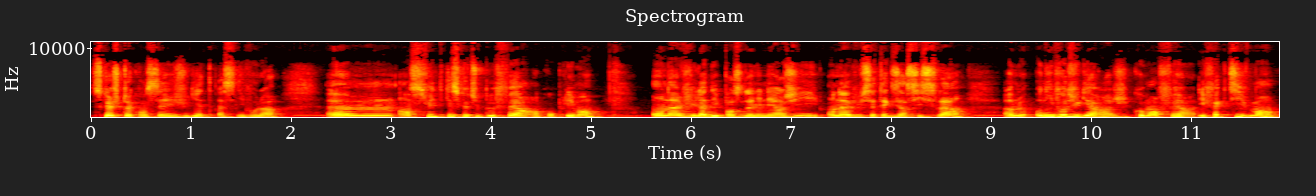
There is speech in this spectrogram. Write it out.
ce que je te conseille, Juliette, à ce niveau-là. Euh, ensuite, qu'est-ce que tu peux faire en complément? On a vu la dépense de l'énergie, on a vu cet exercice-là. Au niveau du garage, comment faire? Effectivement,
